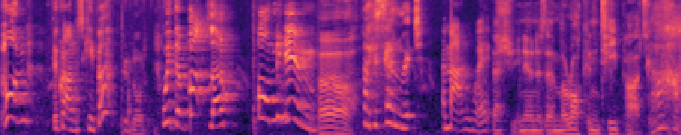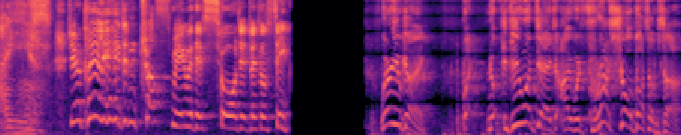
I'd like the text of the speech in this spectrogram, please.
Pon, the groundskeeper, Good Lord. with the butler on him. Oh. Like a sandwich. A manwich. Actually known as a Moroccan tea party. Guys. So clearly he didn't trust me with his sordid little secret. Where are you going? Right, no, if you were dead, I would thrash your bottom, sir.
